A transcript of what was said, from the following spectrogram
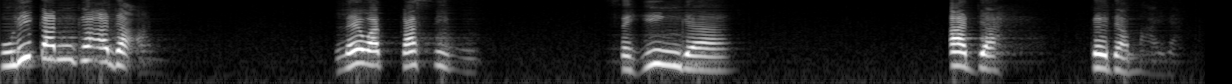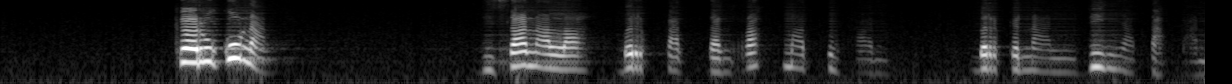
Pulihkan keadaan lewat kasihmu sehingga ada kedamaian, kerukunan. Di sanalah berkat dan rahmat Tuhan berkenan dinyatakan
